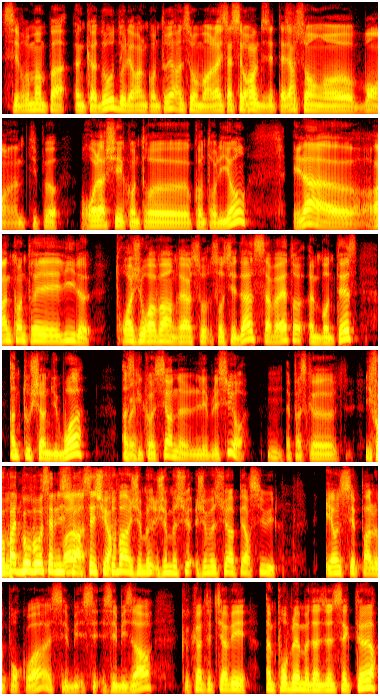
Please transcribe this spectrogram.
c'est vraiment pas un cadeau de les rencontrer en ce moment-là. Ils Ça, se c'est vrai, on le disait tout à se l'heure. sont euh, bon, un petit peu relâchés contre, contre Lyon. Et là, euh, rencontrer Lille trois jours avant Real So- Sociedad, ça va être un bon test en touchant du bois en ce qui concerne les blessures. Mm. Et Parce que Il faut pas de bobo samedi voilà, soir, c'est sûr. Souvent, je me, je me suis, je me suis aperçu, et on ne sait pas le pourquoi, c'est bi- c'est c'est bizarre, que quand tu avais un problème dans un secteur,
